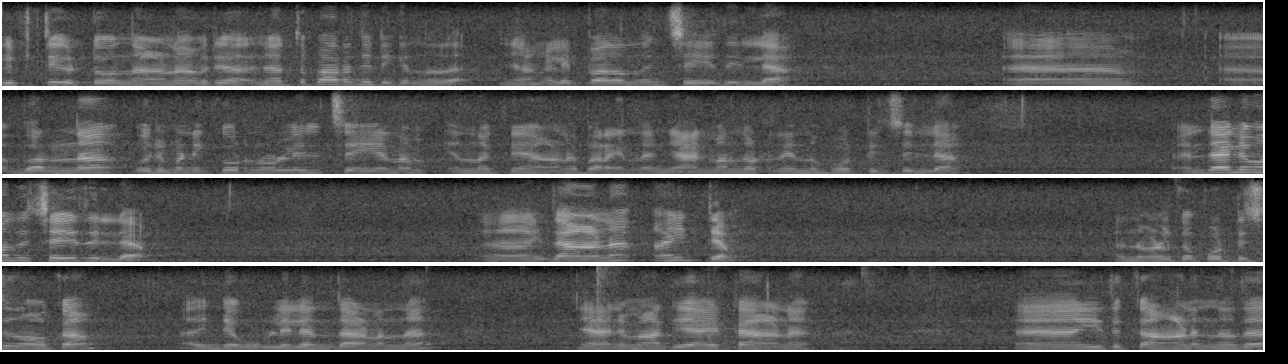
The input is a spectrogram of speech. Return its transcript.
ഗിഫ്റ്റ് കിട്ടുമെന്നാണ് അവർ അതിനകത്ത് പറഞ്ഞിരിക്കുന്നത്. ഞങ്ങളിപ്പോൾ അതൊന്നും ചെയ്തില്ല. വന്ന ഒരു മണിക്കൂറിനുള്ളിൽ ചെയ്യണം എന്നൊക്കെയാണ് പറയുന്നത്. ഞാൻ വന്നോടനെ ഒന്നും പൊട്ടിച്ചില്ല. എന്തായാലും അത് ചെയ്തില്ല. ഇതാണ് ഐറ്റം നമ്മൾക്ക് പൊട്ടിച്ച് നോക്കാം. അതിന്റെ ഉള്ളിൽ എന്താണെന്ന് ഞാനും ആദ്യമായിട്ടാണ് ഇത് കാണുന്നത്.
